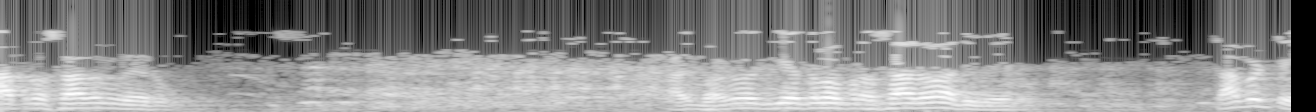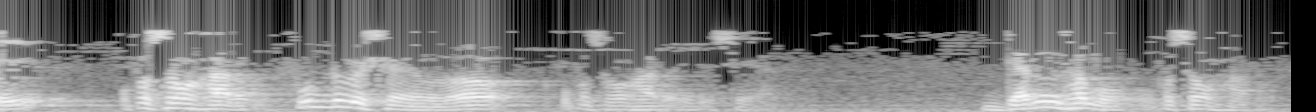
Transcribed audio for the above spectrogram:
ఆ ప్రసాదం వేరు. అది భగవద్గీతలో ప్రసాదం అది వేరు. కాబట్టి ఉపసంహారం ఫుడ్ విషయంలో ఉపసంహారం చేసేయాలి గంధము ఉపసంహారం.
